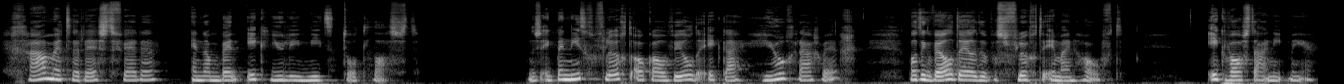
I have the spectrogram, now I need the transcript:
Ga met de rest verder en dan ben ik jullie niet tot last. Dus ik ben niet gevlucht, ook al wilde ik daar heel graag weg. Wat ik wel deelde was vluchten in mijn hoofd. Ik was daar niet meer.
